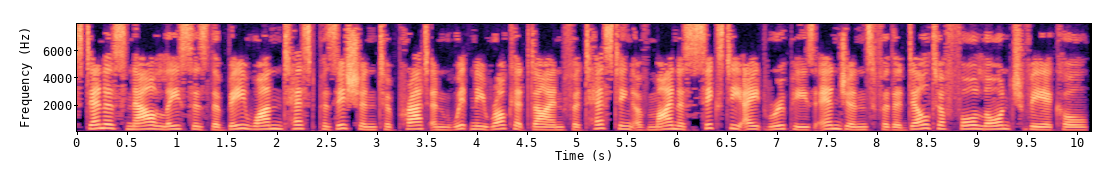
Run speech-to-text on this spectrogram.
Stennis now leases the B-1 test position to Pratt & Whitney Rocketdyne for testing of -68 rupees engines for the Delta IV launch vehicle.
